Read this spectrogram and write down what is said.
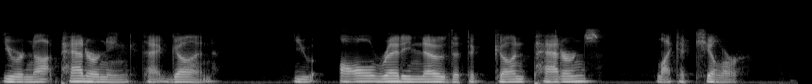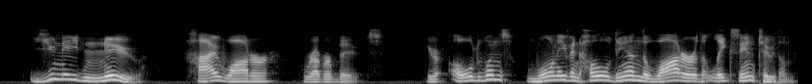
You are not patterning that gun. You already know that the gun patterns like a killer. You need new high water rubber boots. Your old ones won't even hold in the water that leaks into them.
